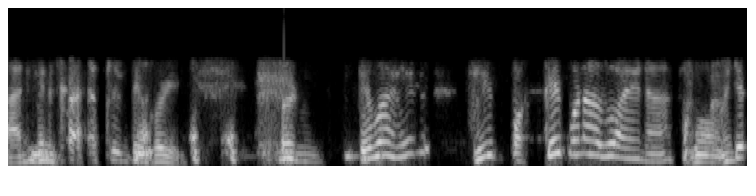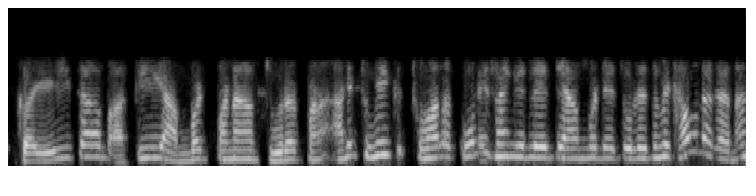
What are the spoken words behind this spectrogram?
आणखीन काय असेल ते होईल. पण तेव्हा हे ही पक्केपणा जो आहे ना हा. म्हणजे कैरीचा बाकी आंबटपणा तुरटपणा आणि तुम्ही तुम्हाला कोणी सांगितले ते आंबट आहे तुरट? तुम्ही खाऊ नका ना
